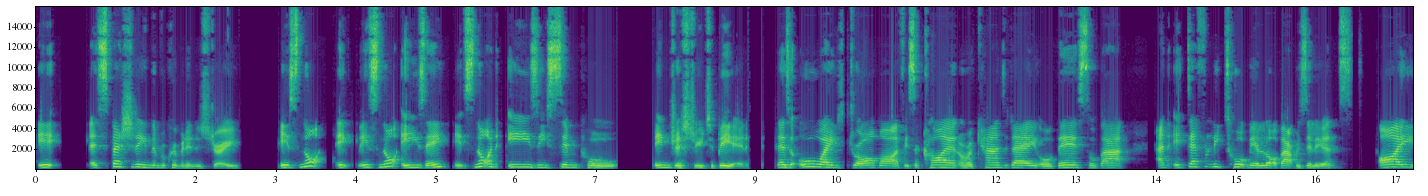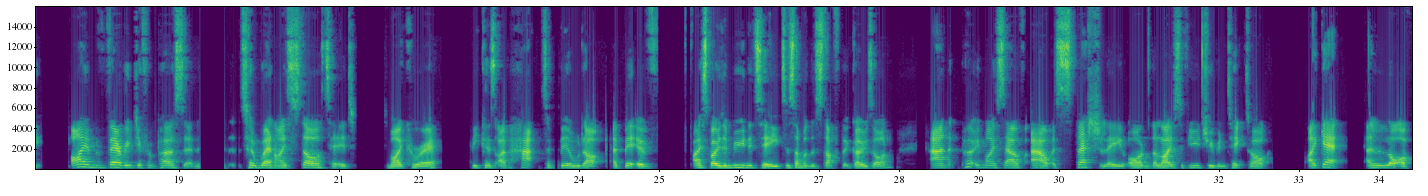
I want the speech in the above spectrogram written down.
it, especially in the recruitment industry, it's not it, it's not easy. It's not an easy, simple industry to be in. There's always drama if it's a client or a candidate or this or that, and it definitely taught me a lot about resilience. I I am a very different person to when I started my career because I've had to build up a bit of, I suppose, immunity to some of the stuff that goes on. And putting myself out, especially on the likes of YouTube and TikTok, I get a lot of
